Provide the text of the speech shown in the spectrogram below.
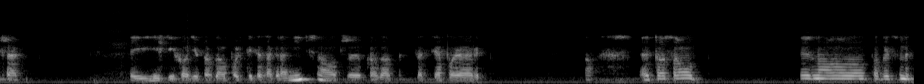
czy jak- jeśli chodzi prawda, o politykę zagraniczną, czy prawda, kwestia pojawi. No, to są no powiedzmy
